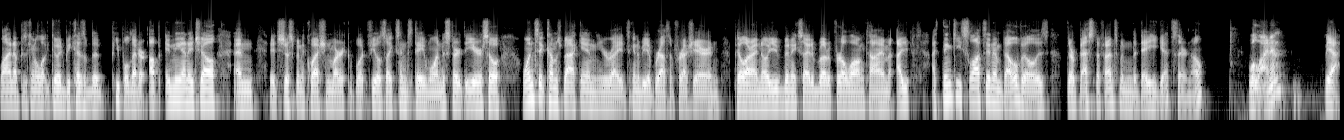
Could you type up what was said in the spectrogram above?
lineup is going to look good because of the people that are up in the NHL. And it's just been a question mark of what feels like since day one to start the year. So once it comes back in, you're right. It's going to be a breath of fresh air. And Pillar, I know you've been excited about it for a long time. I I think he slots in in Belleville is their best defenseman the day he gets there. No. Wolanin? Yeah.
